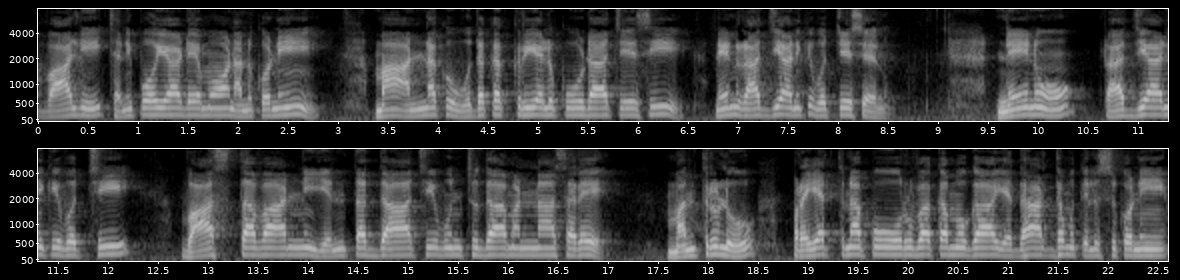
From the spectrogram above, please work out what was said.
వాలి చనిపోయాడేమో అని అనుకొని మా అన్నకు ఉదక క్రియలు కూడా చేసి నేను రాజ్యానికి వచ్చేసాను నేను రాజ్యానికి వచ్చి వాస్తవాన్ని ఎంత దాచి ఉంచుదామన్నా సరే మంత్రులు ప్రయత్నపూర్వకముగా యథార్థము తెలుసుకొని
